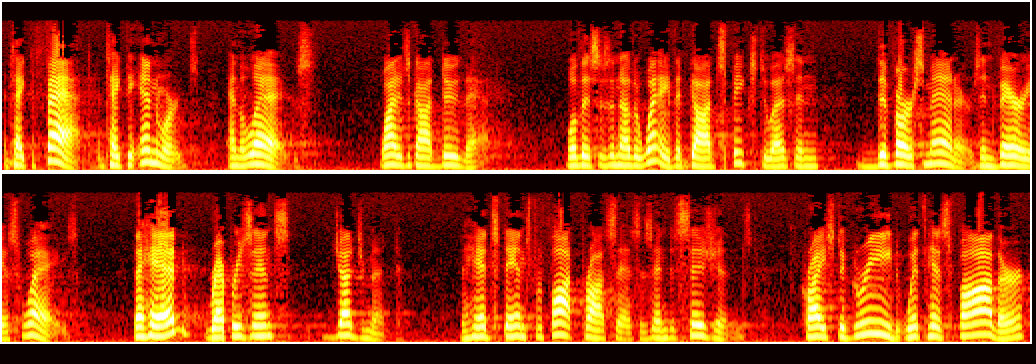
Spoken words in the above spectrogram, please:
and take the fat and take the inwards and the legs. Why does God do that? Well, this is another way that God speaks to us in diverse manners, in various ways. The head represents judgment. The head stands for thought processes and decisions. Christ agreed with his Father,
